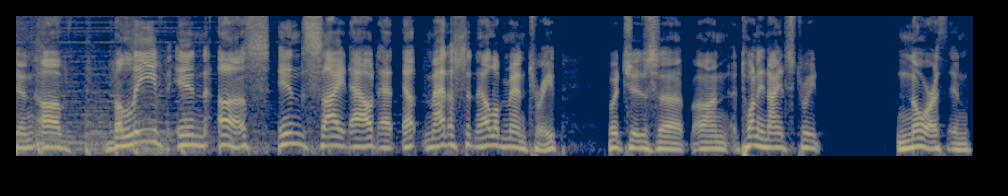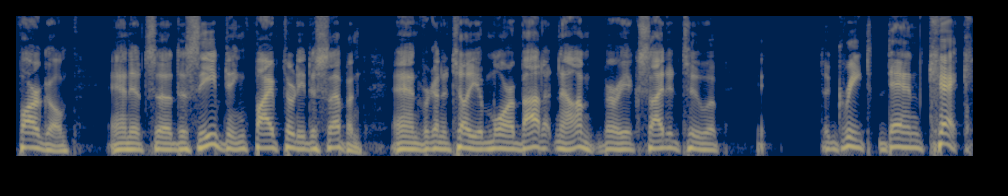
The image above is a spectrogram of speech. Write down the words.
of Believe in Us Inside Out at Madison Elementary, which is uh, on 29th Street North in Fargo. And it's uh, this evening, 5.30 to 7. And we're going to tell you more about it now. I'm very excited to, uh, to greet Dan Koeck,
